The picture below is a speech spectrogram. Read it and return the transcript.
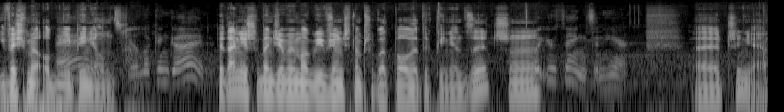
i weźmy od niej pieniądze. Pytanie, czy będziemy mogli wziąć na przykład połowę tych pieniędzy, czy, e, czy nie.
